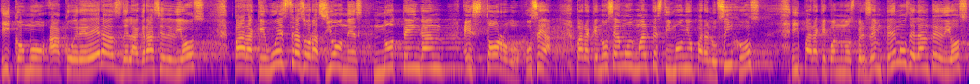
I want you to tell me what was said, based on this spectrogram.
y como acoherederas de la gracia de Dios, para que vuestras oraciones no tengan estorbo. O sea, para que no seamos mal testimonio para los hijos y para que cuando nos presentemos delante de Dios,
